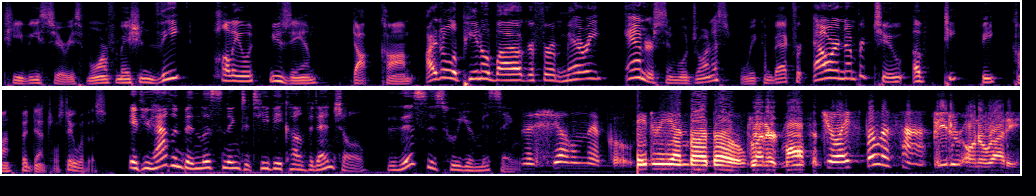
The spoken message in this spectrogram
TV series. For more information, thehollywoodmuseum.com. Ida Lupino biographer Mary Anderson will join us when we come back for hour number two of TV Confidential. Stay with us. If you haven't been listening to TV Confidential, this is who you're missing. Nichelle Nichols. Adrienne Barbeau. Leonard Maltin. Joyce Bulifant. Peter Onorati.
